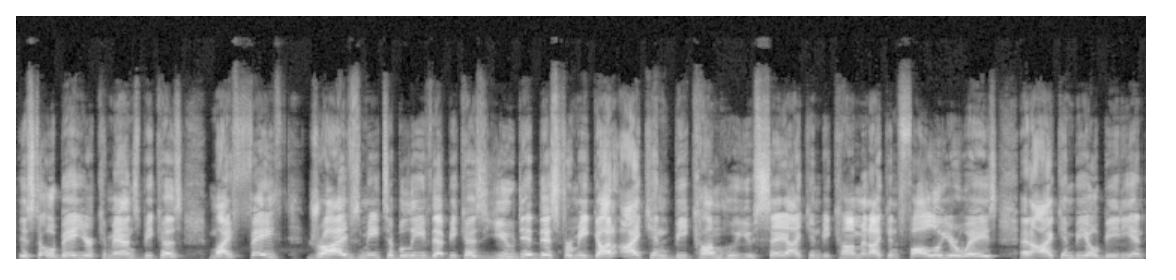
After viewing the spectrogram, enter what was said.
is to obey your commands because my faith drives me to believe that because you did this for me, God, I can become who you say I can become and I can follow your ways and I can be obedient.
